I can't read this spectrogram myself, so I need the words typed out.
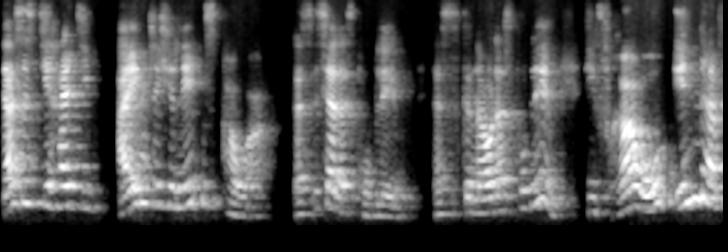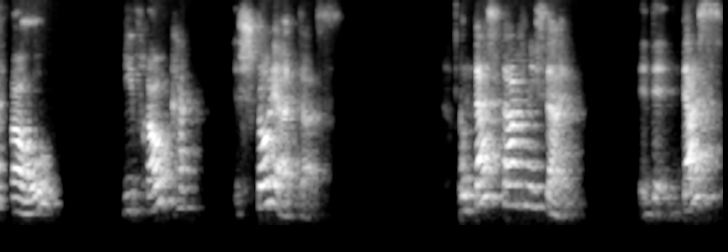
das ist die halt die eigentliche Lebenspower. Das ist ja das Problem. Das ist genau das Problem. Die Frau in der Frau, die Frau kann, steuert das. Und das darf nicht sein. Das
